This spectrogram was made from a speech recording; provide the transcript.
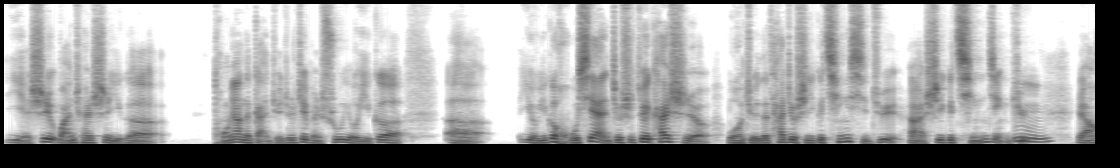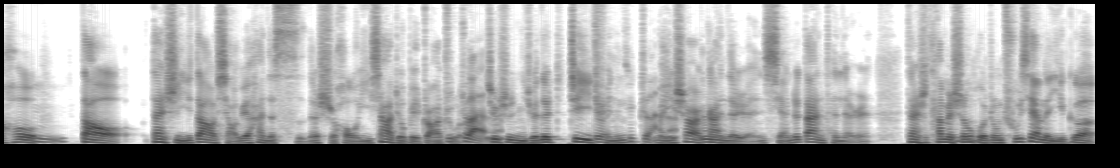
也是完全是一个同样的感觉，就是这本书有一个呃有一个弧线，就是最开始我觉得它就是一个轻喜剧啊，是一个情景剧，嗯然后嗯到。但是，一到小约翰的死的时候，一下就被抓住了。就是你觉得这一群没事儿干嗯的人、闲着蛋疼的人，但是他们生活中出现了一个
